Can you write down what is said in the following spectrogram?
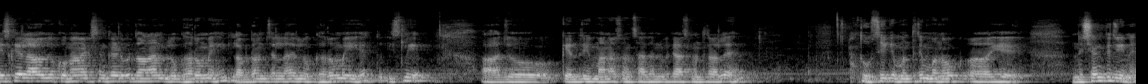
इसके अलावा जो कोरोना के संकट के दौरान लोग घरों में ही लॉकडाउन चल रहा है, लोग घरों में ही है तो इसलिए जो केंद्रीय मानव संसाधन विकास मंत्रालय है तो उसी के मंत्री मनोज ये निशंक जी ने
